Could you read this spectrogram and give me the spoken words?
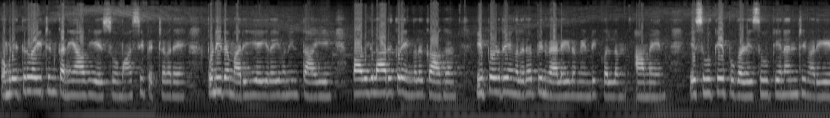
உங்களுடைய திருவயிற்றின் கனியாக இயேசுவும் ஆசி பெற்றவரே. புனித மரியே இறைவனின் தாயே. பாவிகளா இருக்கிற எங்களுக்காக இப்பொழுது எங்கள் இறப்பின் வேலையிலும் வேண்டிக் கொள்ளும். ஆமேன். இயேசுவுக்கே புகழ் இயேசுவுக்கே நன்றி மரியே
